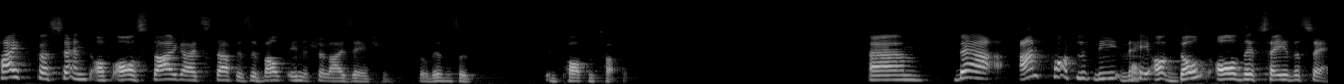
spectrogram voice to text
5% of all style guide stuff is about initialization. So this is an important topic. Um, they are, unfortunately, they don't all say the same.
